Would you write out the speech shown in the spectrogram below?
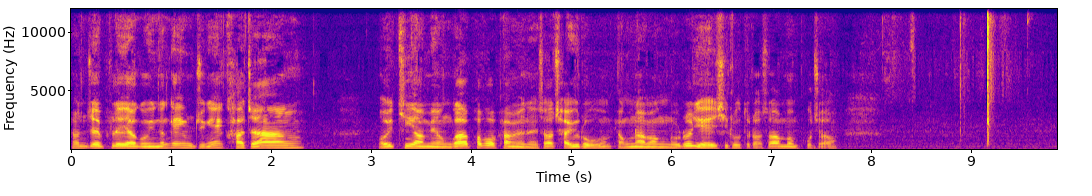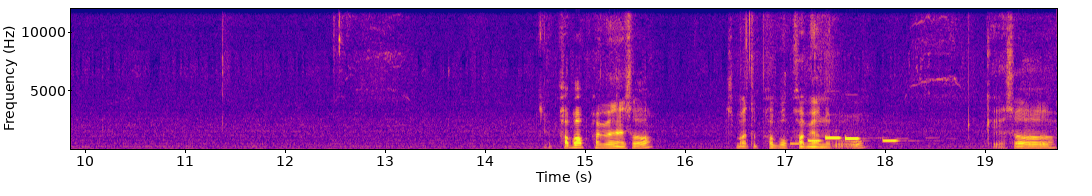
현재 플레이하고 있는 게임 중에 가장 멀티 화면과 팝업 화면에서 자유로운 벽람항로를 예시로 들어서 한번 보죠. 팝업 화면에서 스마트 팝업 화면으로 이렇게 해서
